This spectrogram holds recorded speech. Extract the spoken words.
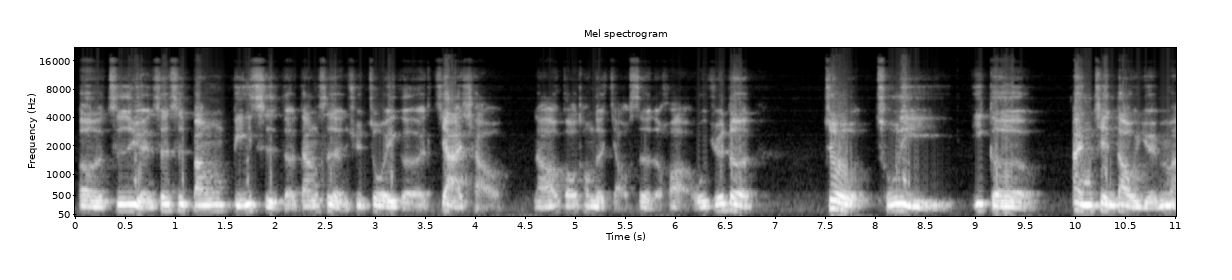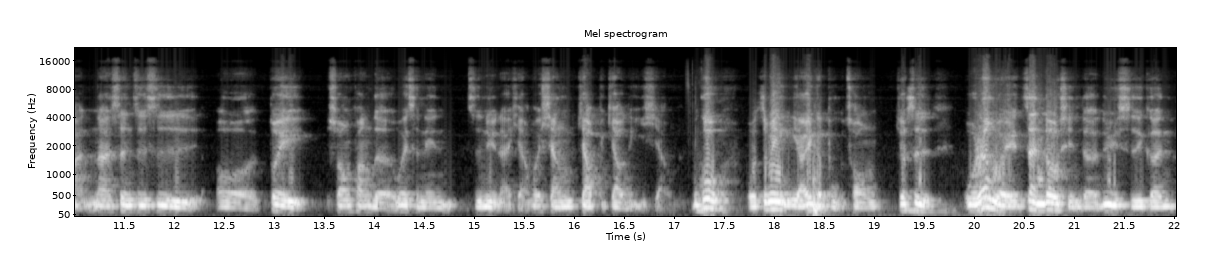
呃支援，甚至帮彼此的当事人去做一个架桥，然后沟通的角色的话，我觉得就处理一个案件到圆满，那甚至是呃对双方的未成年子女来讲，会相较比较理想。不过，我这边也要一个补充，就是我认为战斗型的律师跟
